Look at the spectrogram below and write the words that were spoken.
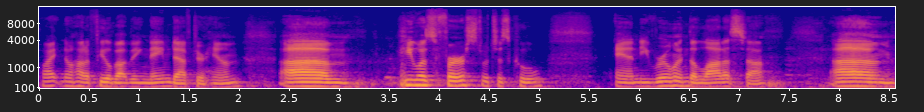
quite know how to feel about being named after him. Um, he was first, which is cool, and he ruined a lot of stuff. Um,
